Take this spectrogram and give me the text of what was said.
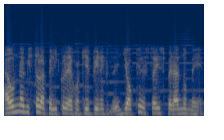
aún no he visto la película de Joaquín Phoenix de Joker, estoy esperándome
